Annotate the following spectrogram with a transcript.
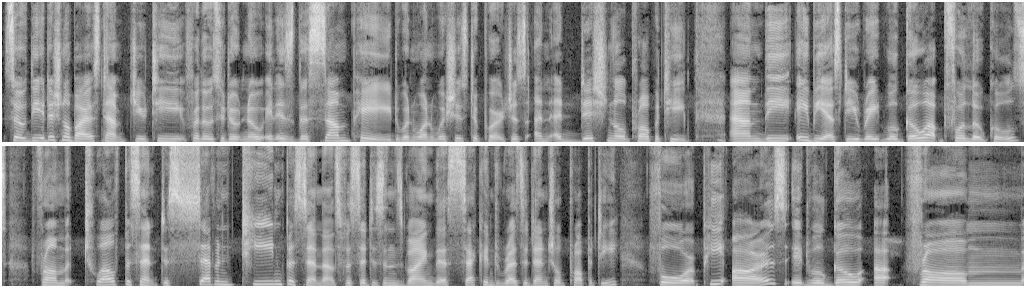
So, the additional buyer stamp duty, for those who don't know, it is the sum paid when one wishes to purchase an additional property. And the ABSD rate will go up for locals from 12% to 17%. That's for citizens buying their second residential property. For PRs, it will go up from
